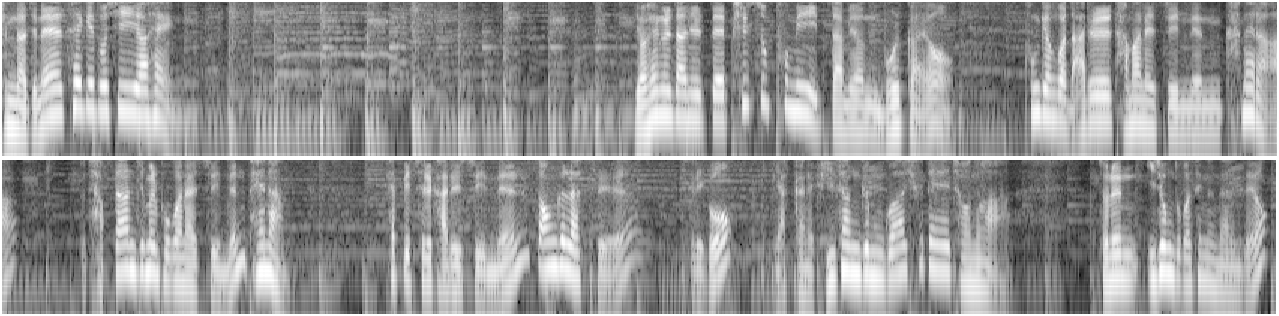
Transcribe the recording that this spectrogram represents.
김나진의 세계도시 여행. 여행을 다닐 때 필수품이 있다면 뭘까요? 풍경과 나를 담아낼 수 있는 카메라, 또 잡다한 짐을 보관할 수 있는 배낭, 햇빛을 가릴 수 있는 선글라스, 그리고 약간의 비상금과 휴대전화. 저는 이 정도가 생각나는데요.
